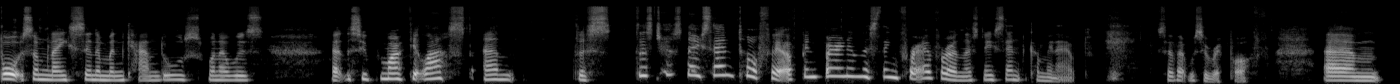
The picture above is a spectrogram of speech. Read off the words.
bought some nice cinnamon candles when I was at the supermarket last, and this there's just no scent off it. I've been burning this thing forever, and there's no scent coming out. So that was a rip off. Um,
